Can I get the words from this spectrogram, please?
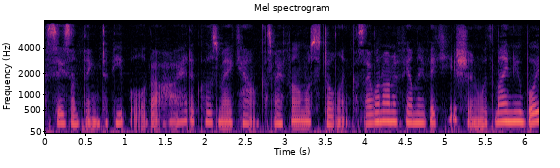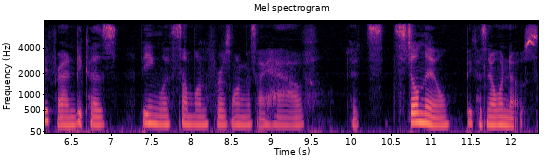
say something to people about how I had to close my account because my phone was stolen because I went on a family vacation with my new boyfriend because being with someone for as long as I have, it's, still new because no one knows.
